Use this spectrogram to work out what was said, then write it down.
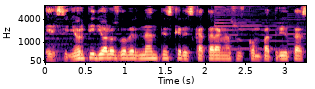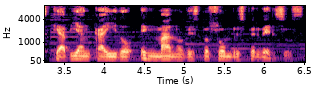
el Señor pidió a los gobernantes que rescataran a sus compatriotas que habían caído en mano de estos hombres perversos.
